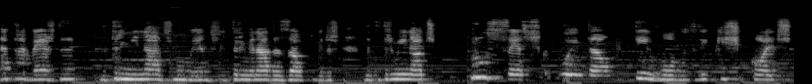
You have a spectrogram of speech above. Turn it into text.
através de determinados momentos, determinadas alturas, de determinados processos que tu então te envolves e que escolhes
